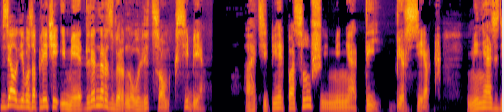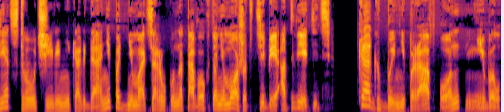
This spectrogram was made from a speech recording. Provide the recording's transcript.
взял его за плечи и медленно развернул лицом к себе. «А теперь послушай меня, ты, берсерк. Меня с детства учили никогда не поднимать руку на того, кто не может тебе ответить. Как бы ни прав он ни был».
